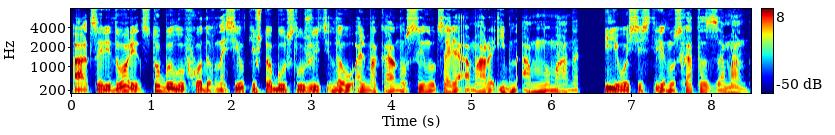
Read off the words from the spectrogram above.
А царедворец то был у входа в носилки, чтобы услужить Дау Альмакану, сыну царя Амара ибн Амнумана, и его сестре Нусхата Заман,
